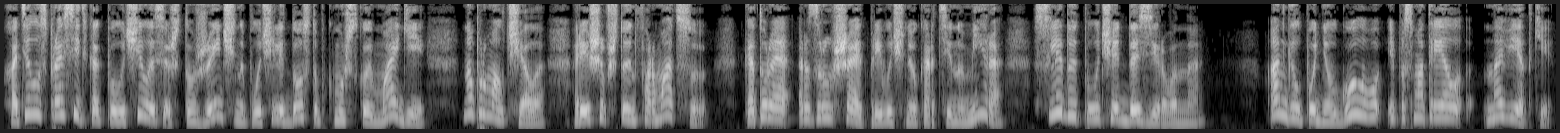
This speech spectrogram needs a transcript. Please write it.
Хотела спросить, как получилось, что женщины получили доступ к мужской магии, но промолчала, решив, что информацию, которая разрушает привычную картину мира, следует получать дозированно. Ангел поднял голову и посмотрел на ветки,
